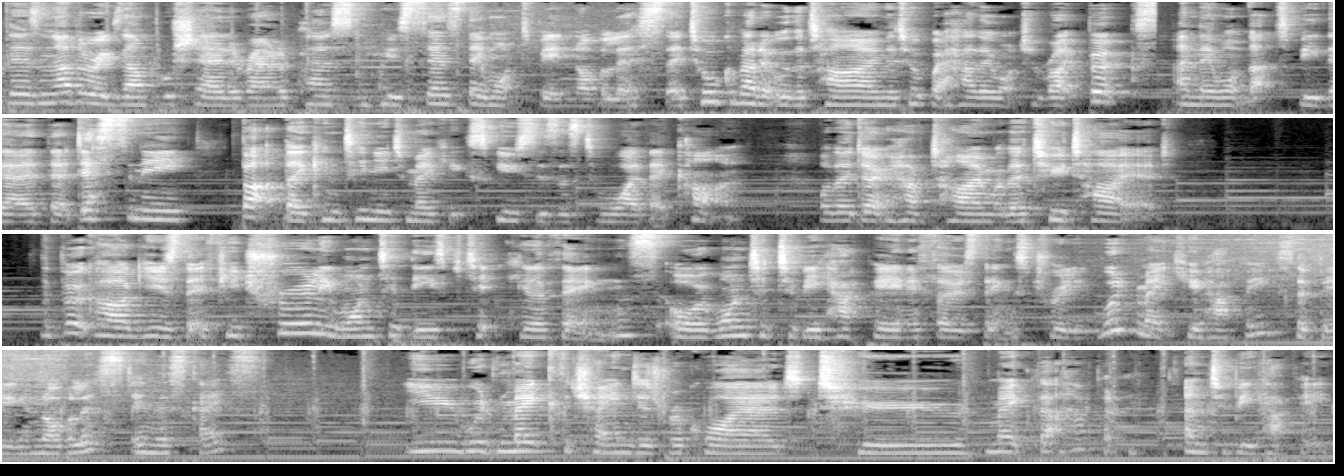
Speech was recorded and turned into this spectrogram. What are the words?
There's another example shared around a person who says they want to be a novelist. They talk about it all the time, they talk about how they want to write books and they want that to be their, their destiny, but they continue to make excuses as to why they can't, or they don't have time, or they're too tired. The book argues that if you truly wanted these particular things, or wanted to be happy, and if those things truly would make you happy, so being a novelist in this case, you would make the changes required to make that happen and to be happy.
